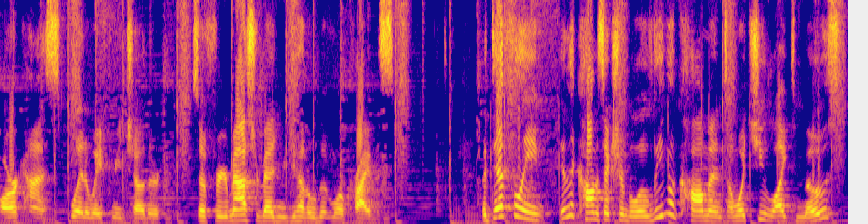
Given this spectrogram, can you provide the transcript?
are kind of split away from each other. So for your master bedroom, you have a little bit more privacy. But definitely in the comment section below, leave a comment on what you liked most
